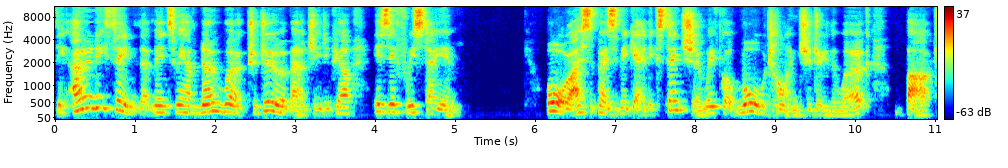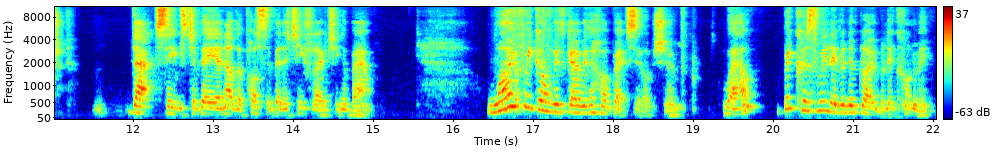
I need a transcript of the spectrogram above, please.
The only thing that means we have no work to do about GDPR is if we stay in. Or I suppose if we get an extension, we've got more time to do the work, but that seems to be another possibility floating about. Why have we gone with go with the hard Brexit option? Well, because we live in a global economy.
